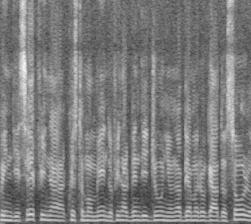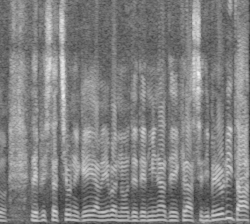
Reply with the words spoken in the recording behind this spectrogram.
Quindi se fino a questo momento, fino al 20 giugno, noi abbiamo erogato solo le prestazioni che che avevano determinate classi di priorità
